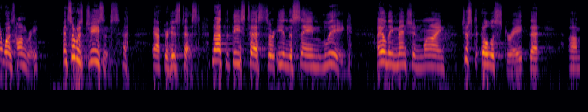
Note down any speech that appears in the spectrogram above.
I was hungry, and so was Jesus. after his test. Not that these tests are in the same league. I only mention mine just to illustrate that um,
